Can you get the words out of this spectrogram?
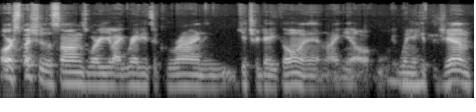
or especially the songs where you're like ready to grind and get your day going, like you know when you hit the gym.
